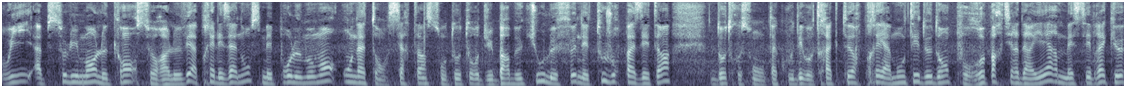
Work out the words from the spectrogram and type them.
Oui, absolument. Le camp sera levé après les annonces, mais pour le moment, on attend. Certains sont autour du barbecue. Le feu n'est toujours pas éteint. D'autres sont accoudés au tracteur, prêts à monter dedans pour repartir derrière. Mais c'est vrai que,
